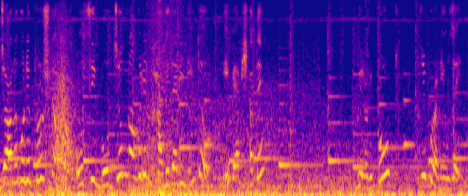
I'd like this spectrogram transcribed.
জনগণের প্রশ্ন, ওসি বোজ্জম নগরের ভাগিদারি নেই তো এই ব্যবসাতে? Bureau report Tripura news eight.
